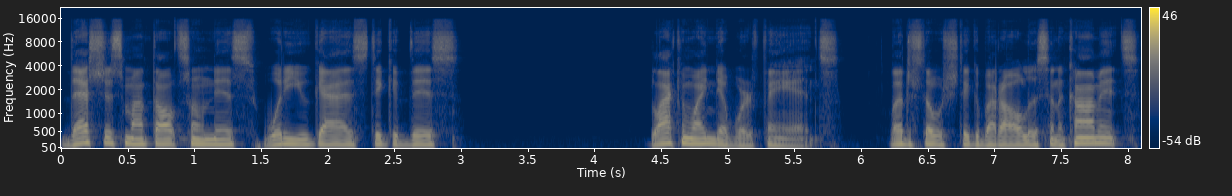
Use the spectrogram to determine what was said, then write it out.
That's just my thoughts on this. What do you guys think of this? Black and White Network fans, let us know what you think about all this in the comments.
